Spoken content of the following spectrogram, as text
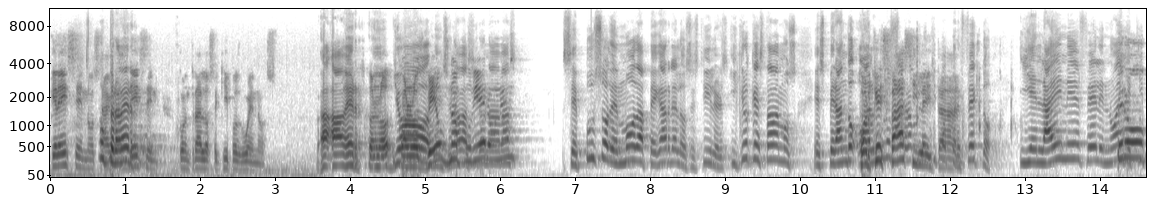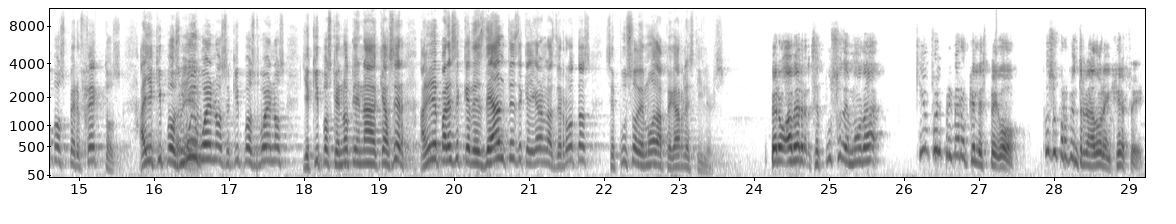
crecen o se agradecen contra los equipos buenos. A, ver, con, eh, los Bills no pudieron. ¿eh? se puso de moda pegarle a los Steelers y creo que estábamos esperando. Porque es fácil, equipo perfecto. Y en la NFL no hay equipos perfectos. Hay equipos muy buenos, equipos buenos y equipos que no tienen nada que hacer. A mí me parece que desde antes de que llegaran las derrotas se puso de moda pegarle a Steelers. Pero a ver, se puso de moda. ¿Quién fue el primero que les pegó? Fue su propio entrenador en jefe.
